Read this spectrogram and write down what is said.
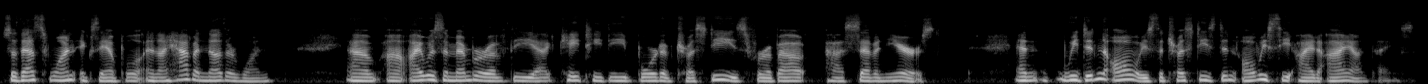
So that's one example, and I have another one. Uh, uh, I was a member of the uh, KTD Board of Trustees for about uh, seven years. And we didn't always, the trustees didn't always see eye to eye on things.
